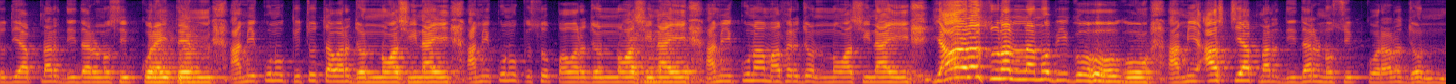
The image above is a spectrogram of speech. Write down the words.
যদি আপনার দিদার নসিব করাইতেন, আমি কোনো কিছু চাওয়ার জন্য আসি নাই, আমি কোনো কিছু পাওয়ার জন্য আসি নাই, আমি কুনা মাফের জন্য আসি নাই। ইয়া রাসূলুল্লাহ নবী গো গো, আমি আসছি আপনার দিদার নসিব করার জন্য।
